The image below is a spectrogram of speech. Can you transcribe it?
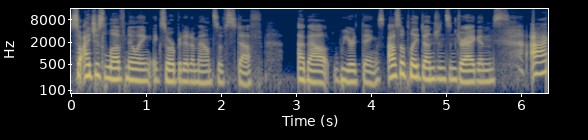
so I just love knowing exorbitant amounts of stuff about weird things. I also play Dungeons and Dragons. I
